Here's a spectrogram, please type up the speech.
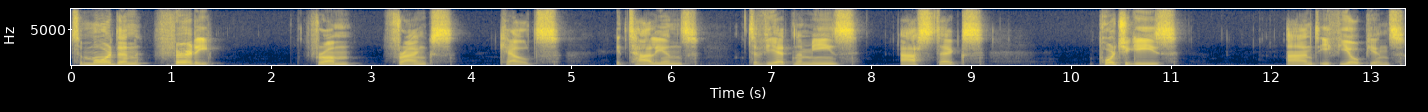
to more than 30, from Franks, Celts, Italians, to Vietnamese, Aztecs, Portuguese, and Ethiopians.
